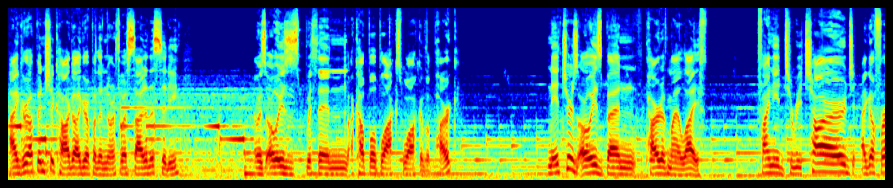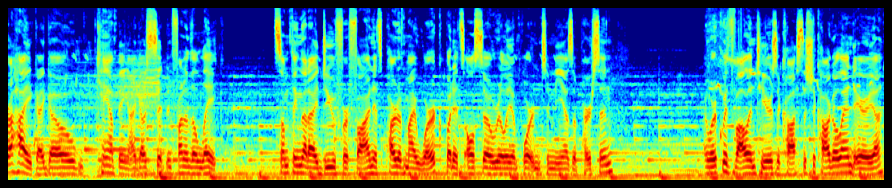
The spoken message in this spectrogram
I grew up in Chicago. I grew up on the northwest side of the city. I was always within a couple blocks walk of a park. Nature's always been part of my life. If I need to recharge, I go for a hike, I go camping, I go sit in front of the lake. It's something that I do for fun. It's part of my work, but it's also really important to me as a person. I work with volunteers across the Chicagoland area.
